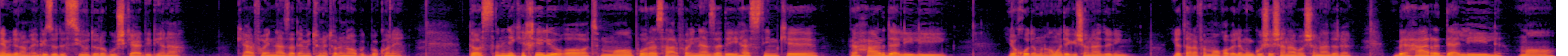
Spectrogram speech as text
نمی‌دونم اپیزود 32 رو گوش کردید یا نه که حرفهای نزده می‌تونه تو رو نابود بکنه. داستان اینه که خیلی اوقات ما پر از حرفهای نزده ای هستیم که به هر دلیلی یا خودمون آمادگیشو نداریم یا طرف مقابلمون گوش شنواشو نداره. به هر دلیل ما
